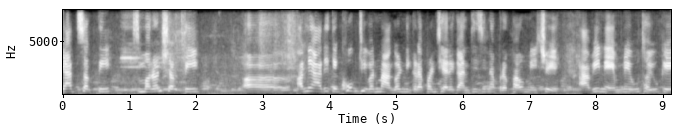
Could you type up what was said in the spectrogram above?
યાદશક્તિ સ્મરણ શક્તિ અને આ રીતે ખૂબ જીવનમાં આગળ નીકળ્યા પણ જ્યારે ગાંધીજીના પ્રભાવ નીચે આવીને એમને એવું થયું કે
